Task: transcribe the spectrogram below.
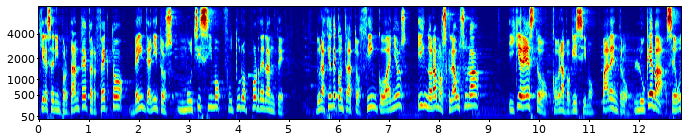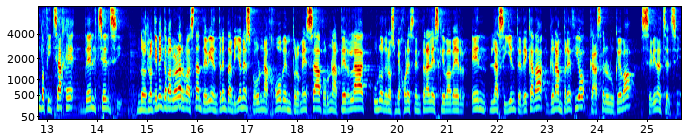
Quiere ser importante, perfecto. 20 añitos, muchísimo futuro por delante. Duración de contrato 5 años. Ignoramos cláusula. Y quiere esto, cobra poquísimo. Para adentro, Luqueva, segundo fichaje del Chelsea. Nos lo tienen que valorar bastante bien, 30 millones por una joven promesa, por una perla, uno de los mejores centrales que va a haber en la siguiente década. Gran precio, Castelo Luqueva, se viene al Chelsea.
